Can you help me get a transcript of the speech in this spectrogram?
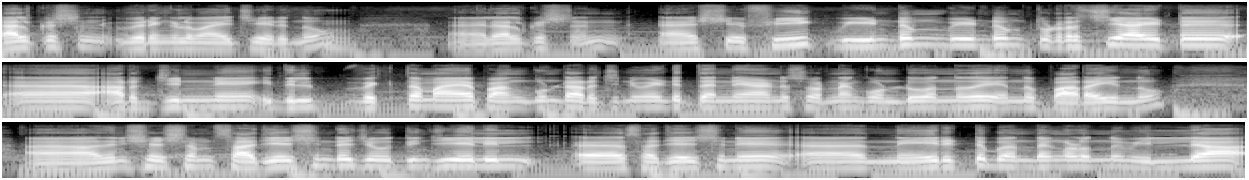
ലാൽകൃഷ്ണൻ വിവരങ്ങളുമായി ചേരുന്നു. ലാൽകൃഷ്ണൻ. ഷെഫീഖ് വീണ്ടും വീണ്ടും തുടർച്ചയായിട്ട് അർജുന് ഇതിൽ വ്യക്തമായ പങ്കുണ്ട്. അർജുന് വേണ്ടി തന്നെയാണ് സ്വർണം കൊണ്ടുവന്നത് എന്ന് പറയുന്നു. അതിനുശേഷം സജേഷിന്റെ ചോദ്യം ചെയ്യലിൽ സജേഷിന് നേരിട്ട് ബന്ധങ്ങളൊന്നും ഇല്ല.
